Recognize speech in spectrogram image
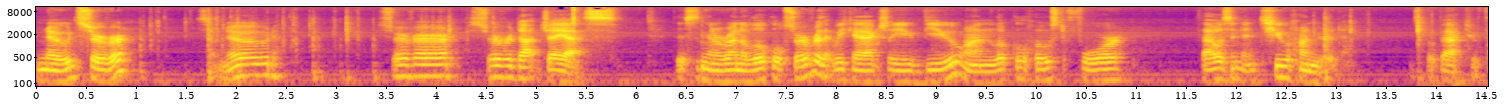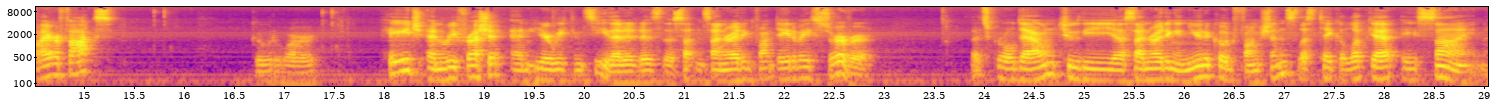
node server. So node server server.js. This is going to run a local server that we can actually view on localhost 4 1,200. Let's go back to Firefox, go to our page and refresh it, and here we can see that it is the Sutton Signwriting Font Database server. Let's scroll down to the uh, signwriting and Unicode functions. Let's take a look at a sign.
